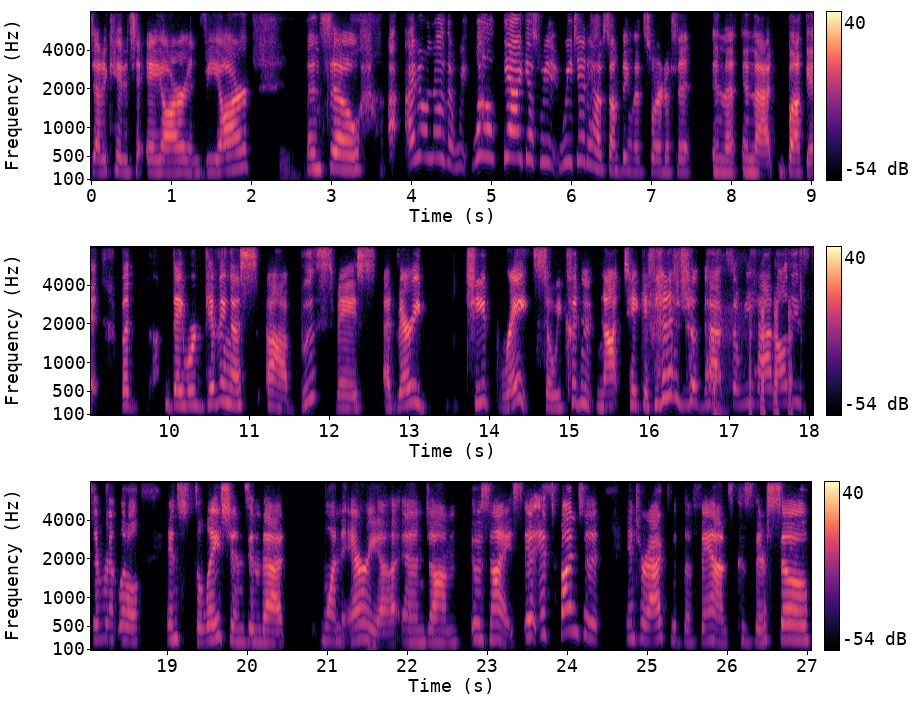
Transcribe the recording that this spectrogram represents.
dedicated to AR and VR. And so I, I, don't know that we well, yeah, I guess we we did have something that sort of fit in the in that bucket, but they were giving us uh, booth space at very cheap rates, so we couldn't not take advantage of that. So we had all these different little installations in that one area, and um, it was nice. It, it's fun to interact with the fans because they're so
